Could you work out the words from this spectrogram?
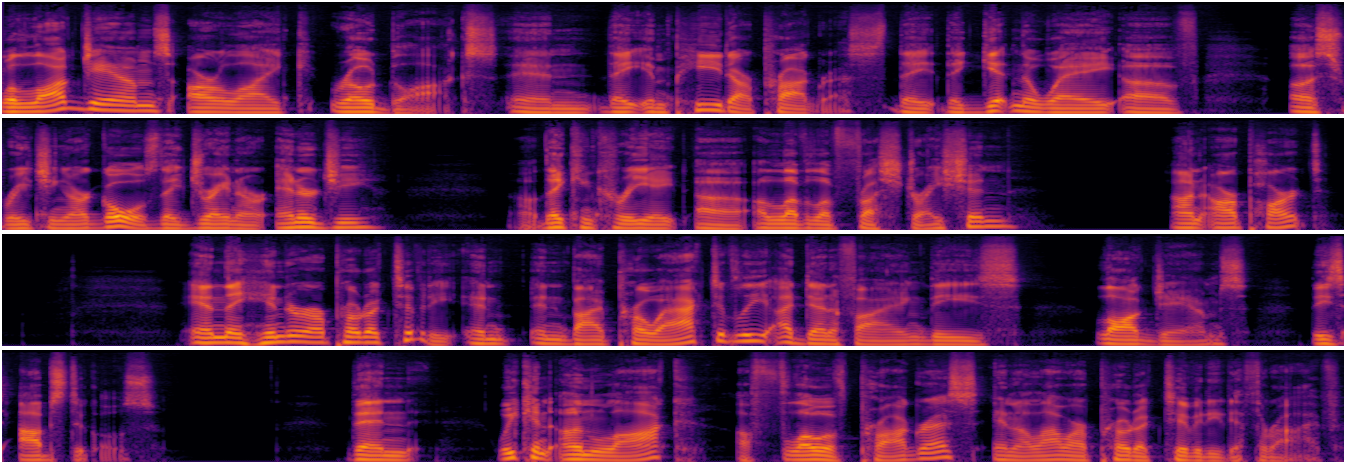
Well, log jams are like roadblocks and they impede our progress. They, they get in the way of us reaching our goals. They drain our energy. Uh, they can create a, a level of frustration on our part and they hinder our productivity. And, and by proactively identifying these log jams, these obstacles, then we can unlock a flow of progress and allow our productivity to thrive.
